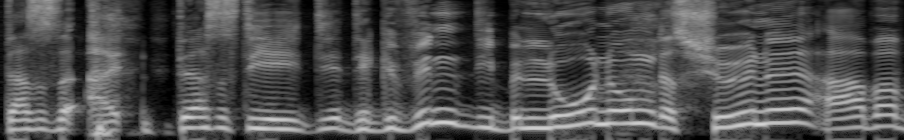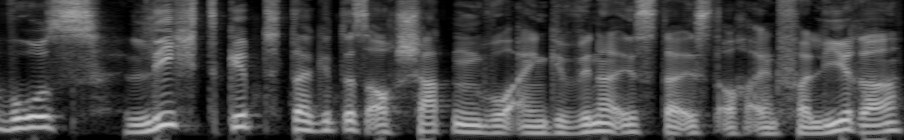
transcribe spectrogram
Das ist, äh, das ist die, die, der Gewinn, die Belohnung, das Schöne, aber wo es Licht gibt, da gibt es auch Schatten. Wo ein Gewinner ist, da ist auch ein Verlierer.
